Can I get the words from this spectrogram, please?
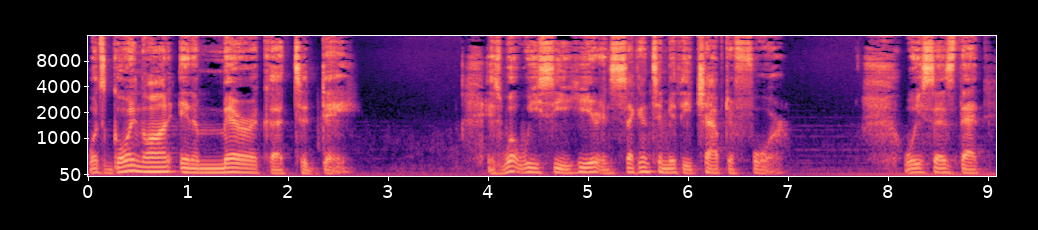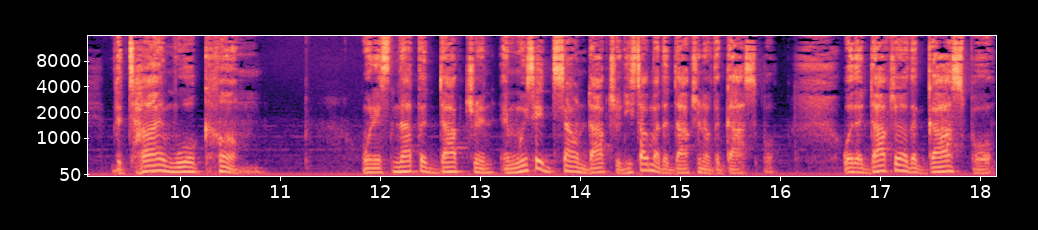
What's going on in America today is what we see here in 2 Timothy chapter 4, where he says that the time will come when it's not the doctrine, and when we say sound doctrine, he's talking about the doctrine of the gospel, where the doctrine of the gospel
